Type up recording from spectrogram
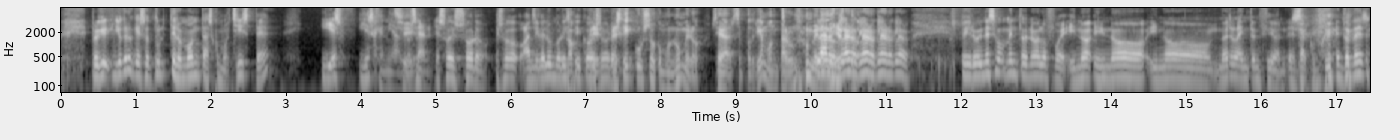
Pero yo creo que eso tú te lo montas como chiste y es, y es genial. Sí. O sea, eso es oro. Eso a nivel No, humorístico pero, es oro. pero es que incluso como número. O sea, se podría montar un número. Claro, de claro, esto. claro, claro, claro. Pero en ese momento no lo fue y no, y no, y no, no era la intención. Esa, como- entonces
